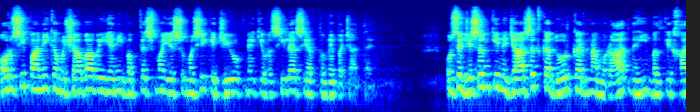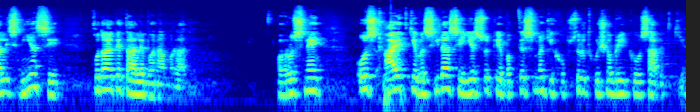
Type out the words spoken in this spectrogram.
اور اسی پانی کا مشابہ بھی یعنی بپتسمہ یسو مسیح کے جی اٹھنے کے وسیلہ سے اب تمہیں بچاتا ہے۔ اسے جسم کی نجازت کا دور کرنا مراد نہیں، بلکہ خالص نیت سے خدا کے طالب ہونا مراد ہے۔ اور اس نے اس آیت کے وسیلہ سے یسو کے بپتسمہ کی خوبصورت خوشخبری کو ثابت کیا۔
